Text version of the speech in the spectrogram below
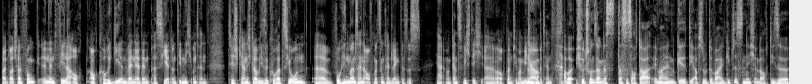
beim Deutschlandfunk, einen Fehler auch, auch korrigieren, wenn er denn passiert und die nicht unter den Tisch kehren. Ich glaube, diese Kuration, äh, wohin man seine Aufmerksamkeit lenkt, das ist ja ganz wichtig, äh, auch beim Thema Medienkompetenz. Ja, aber ich würde schon sagen, dass, dass es auch da immerhin gilt, die absolute Wahrheit gibt es nicht und auch diese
